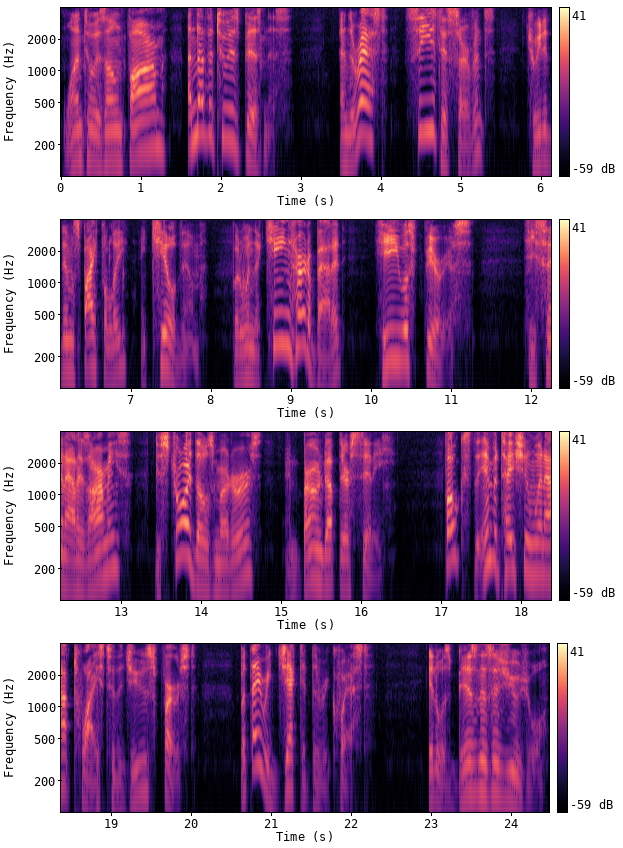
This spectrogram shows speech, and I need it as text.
one to his own farm, another to his business. And the rest seized his servants, treated them spitefully, and killed them. But when the king heard about it, he was furious. He sent out his armies, destroyed those murderers, and burned up their city. Folks, the invitation went out twice to the Jews first, but they rejected the request. It was business as usual,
